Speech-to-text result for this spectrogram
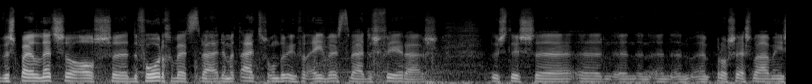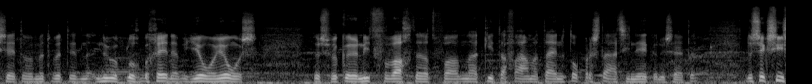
we spelen net zoals de vorige wedstrijden met uitzondering van één wedstrijd, dus Veerhuis. Dus het is een, een, een, een, proces waar we in zitten. We met, met een nieuwe ploeg beginnen met jonge jongens. Dus we kunnen niet verwachten dat van uh, kiet af aan meteen een topprestatie neer kunnen zetten. Dus ik zie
